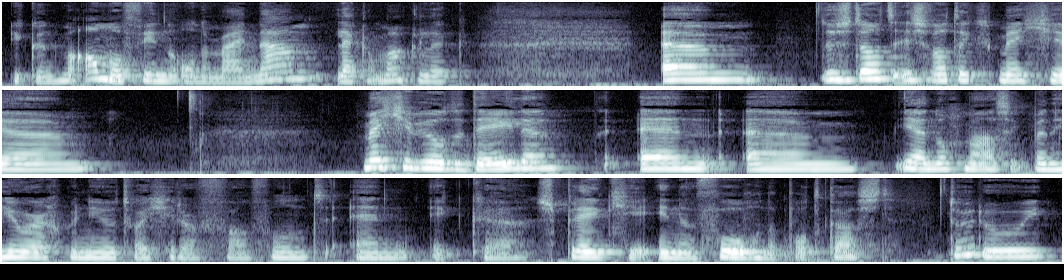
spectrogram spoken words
je kunt me allemaal vinden onder mijn naam, lekker makkelijk. Um, dus dat is wat ik met je, met je wilde delen. En um, ja, nogmaals, ik ben heel erg benieuwd wat je ervan vond. En ik uh, spreek je in een volgende podcast. Doei doei!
